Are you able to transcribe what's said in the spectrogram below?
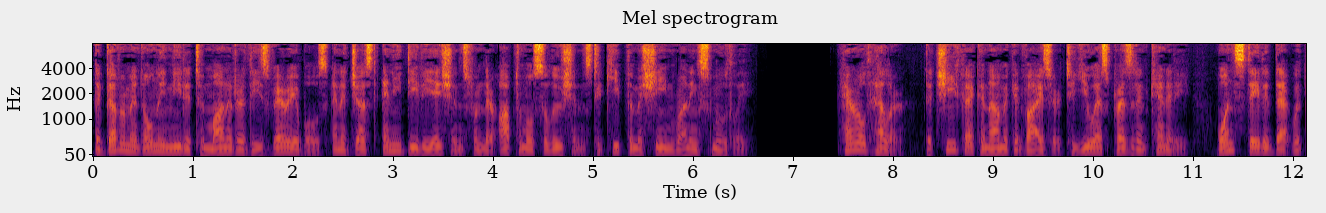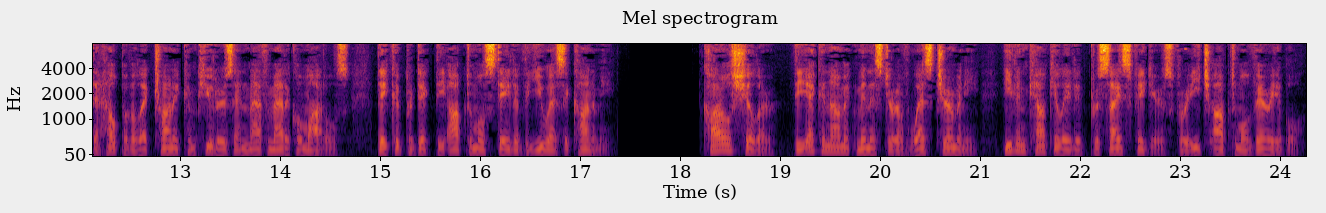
The government only needed to monitor these variables and adjust any deviations from their optimal solutions to keep the machine running smoothly. Harold Heller, the chief economic advisor to U.S. President Kennedy, once stated that with the help of electronic computers and mathematical models, they could predict the optimal state of the U.S. economy. Karl Schiller, the economic minister of West Germany, even calculated precise figures for each optimal variable.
